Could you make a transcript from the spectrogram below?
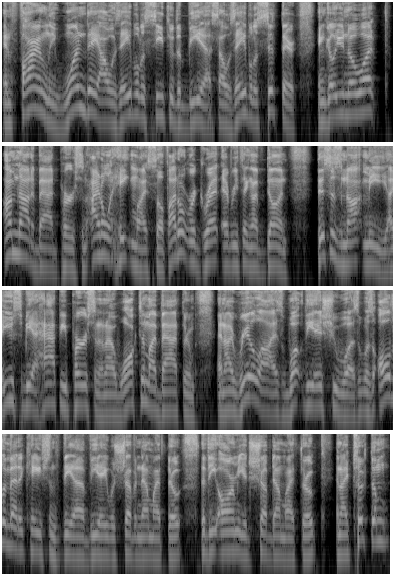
And finally, one day I was able to see through the BS. I was able to sit there and go, you know what? I'm not a bad person. I don't hate myself. I don't regret everything I've done. This is not me. I used to be a happy person and I walked in my bathroom and I realized what the issue was. It was all the medications the uh, VA was shoving down my throat, that the Army had shoved down my throat. And I took them,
